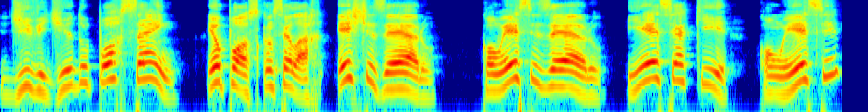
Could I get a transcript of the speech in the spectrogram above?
dividido por 100. Eu posso cancelar este zero com esse zero e esse aqui com esse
